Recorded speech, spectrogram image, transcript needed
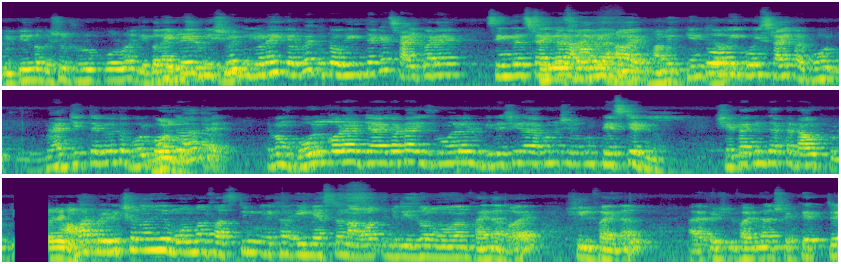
বিপিন বা বিষ্ণু শুরু করবে যে কোনো বিপিন বিষ্ণু দুজনেই খেলবে দুটো উইং থেকে স্ট্রাইকারে সিঙ্গেল স্ট্রাইকার হামিদ হয়। হামিদ- হামিদ কিন্তু ওই ওই স্ট্রাইকার গোল। ম্যাচ জিততে গেলে তো গোল করতে হবে। এবং গোল করার জায়গাটা ইস্টবেঙ্গলের বিদেশিরা এখনও সেরকম টেস্টেড নয়। সেটা কিন্তু একটা ডাউটফুল আমার প্রেডিকশন অনুযায়ী মোহনবাগান ফার্স্ট টিম এখানে এই ম্যাচটা নামাতে যদি ইসলাম মোহনবাগান ফাইনাল হয় shield final IFA shield final সেক্ষেত্রে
